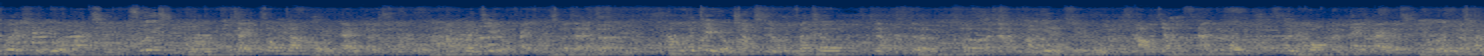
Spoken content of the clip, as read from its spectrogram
因为铁路的关系，所以许多在中彰头一带的这个蔬果，他们会借由台中车站的，他们会借由像是五分车这样子的呃这样行业的铁路，然后将南投、富丰那一带的许多的物产，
